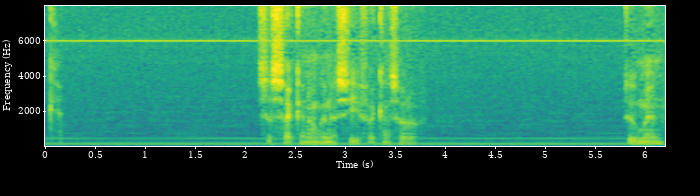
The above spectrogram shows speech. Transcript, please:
Okay. Just a second. I'm going to see if I can sort of zoom in.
